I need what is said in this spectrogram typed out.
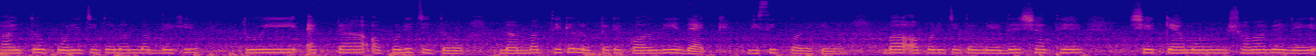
হয়তো পরিচিত নাম্বার দেখে তুই একটা অপরিচিত নাম্বার থেকে লোকটাকে কল দিয়ে দেখ রিসিভ করে কি না বা অপরিচিত মেয়েদের সাথে সে কেমন স্বভাবে রে,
